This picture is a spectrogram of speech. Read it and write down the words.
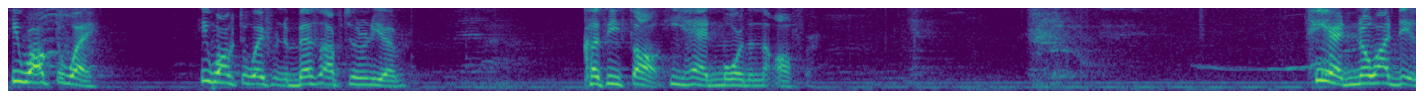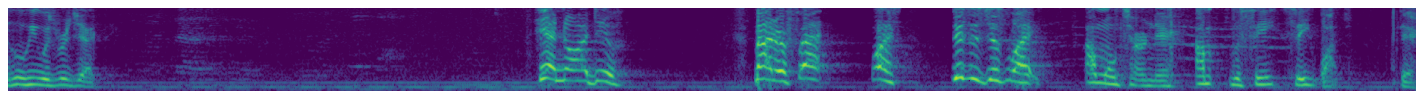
He walked away. He walked away from the best opportunity ever because he thought he had more than the offer. He had no idea who he was rejecting. He had no idea. Matter of fact, watch. This is just like, I won't turn there. I'm, let's see, see, watch. There.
